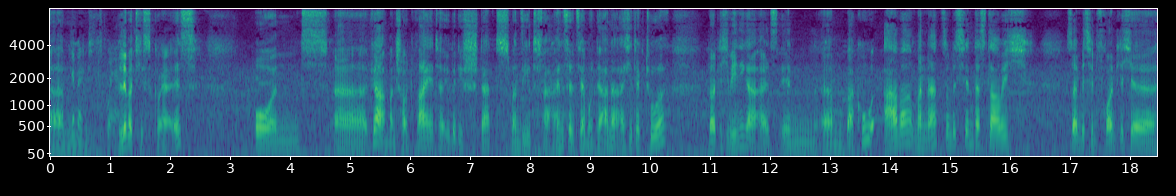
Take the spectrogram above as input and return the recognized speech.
ähm, Liberty Square. Liberty Square ist. Und äh, ja, man schaut weiter über die Stadt. Man sieht vereinzelt sehr moderne Architektur. Deutlich weniger als in ähm, Baku. Aber man merkt so ein bisschen, dass, glaube ich, so ein bisschen freundliche,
